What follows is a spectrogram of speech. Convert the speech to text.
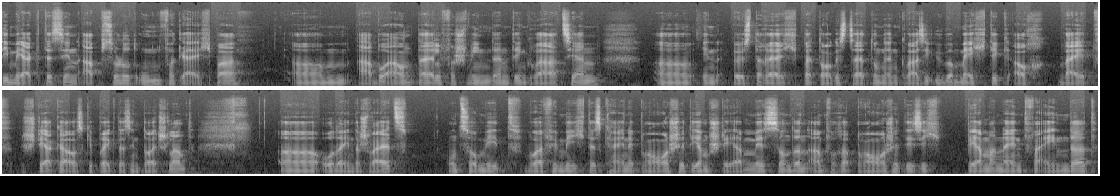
die Märkte sind absolut unvergleichbar. Ähm, Abo-Anteil verschwindend in Kroatien, äh, in Österreich bei Tageszeitungen quasi übermächtig, auch weit stärker ausgeprägt als in Deutschland äh, oder in der Schweiz. Und somit war für mich das keine Branche, die am Sterben ist, sondern einfach eine Branche, die sich permanent verändert,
